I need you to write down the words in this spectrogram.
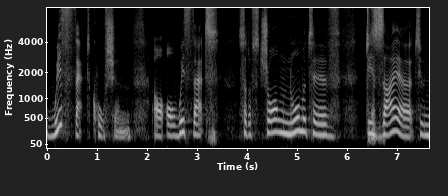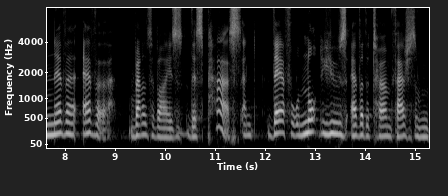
with that caution or, or with that sort of strong normative desire to never ever relativize this past and therefore not use ever the term fascism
